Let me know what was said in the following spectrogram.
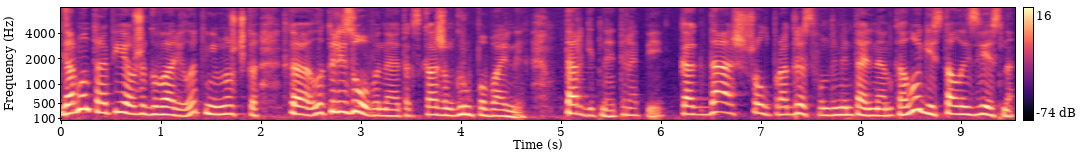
Гормон-терапия, я уже говорила, это немножечко такая локализованная, так скажем, группа больных. Таргетная терапия. Когда шел прогресс фундаментальной онкологии, стало известно,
